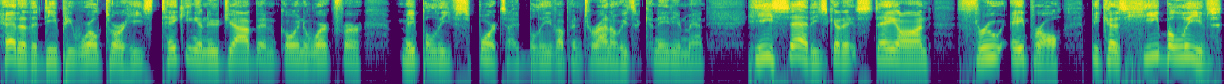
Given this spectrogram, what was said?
head of the DP World Tour, he's taking a new job and going to work for Maple Leaf Sports, I believe, up in Toronto. He's a Canadian man. He said he's going to stay on through April because he believes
